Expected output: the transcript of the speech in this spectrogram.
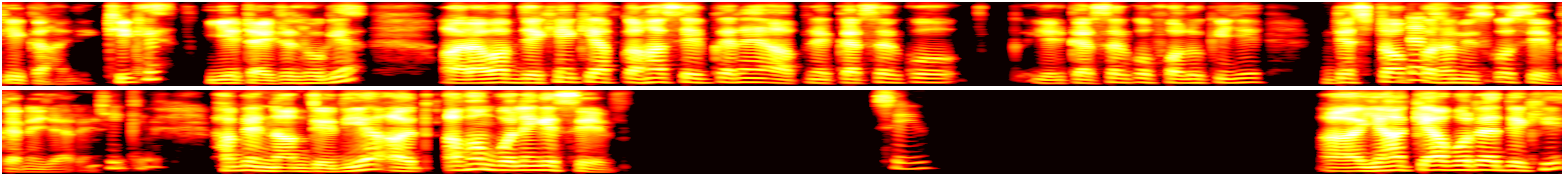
ये कहानी ठीक है? ये टाइटल हो गया। और अब आप देखें कि आप कहाँ सेव करें आपने कर्सर को ये कर्सर को फॉलो कीजिए। डेस्कटॉप पर हम इसको सेव करने जा रहे हैं। ठीक है। हमने नाम दे दिया और अब हम बोलेंगे सेव सेव आ, यहाँ क्या बोल रहा है? देखिए।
